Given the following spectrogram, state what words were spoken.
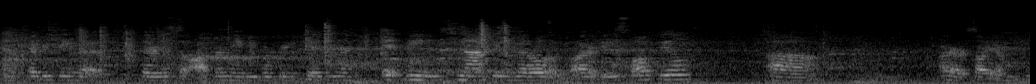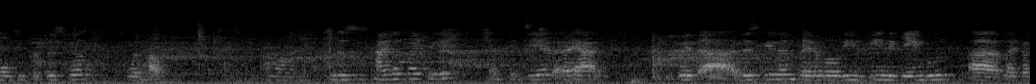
and everything that there is to offer, maybe we'll bring kids, and then it being smack in the middle of our baseball field, uh, or sorry, our multi-purpose field would help. Um, so this is kind of like the idea that I had with uh, this being the inflatable, these being the game booth, uh, like a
